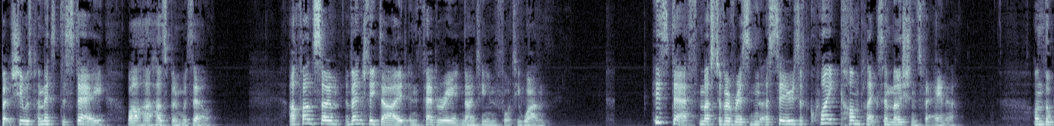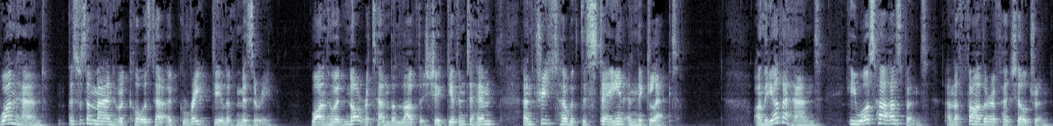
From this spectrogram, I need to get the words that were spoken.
but she was permitted to stay while her husband was ill. Alfonso eventually died in February 1941. His death must have arisen a series of quite complex emotions for Ena. On the one hand, this was a man who had caused her a great deal of misery, one who had not returned the love that she had given to him and treated her with disdain and neglect. On the other hand, he was her husband and the father of her children,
